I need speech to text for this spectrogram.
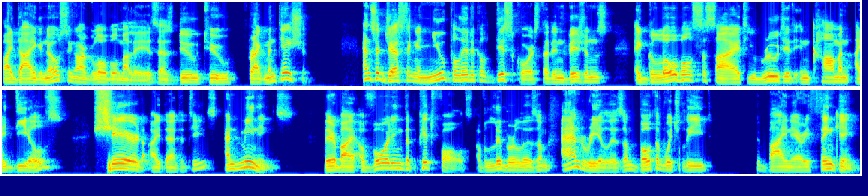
by diagnosing our global malaise as due to fragmentation and suggesting a new political discourse that envisions a global society rooted in common ideals, shared identities, and meanings, thereby avoiding the pitfalls of liberalism and realism, both of which lead to binary thinking.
